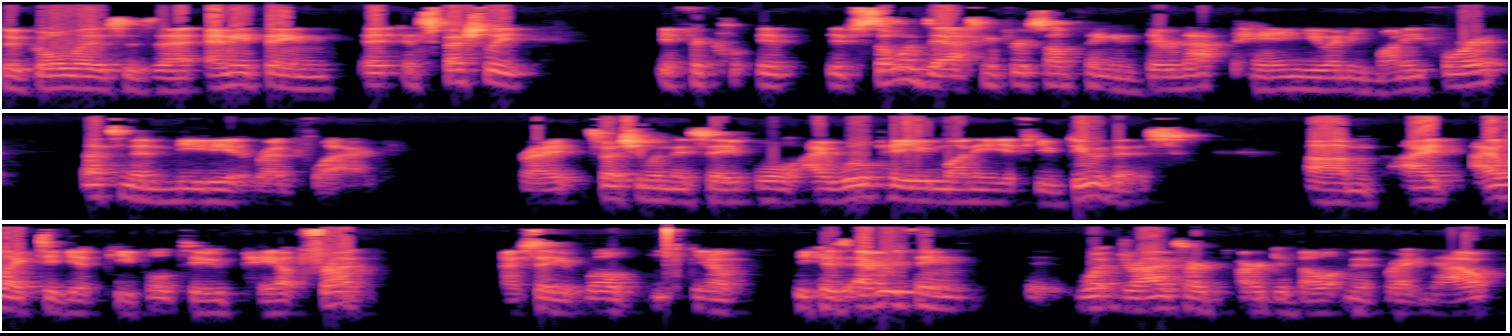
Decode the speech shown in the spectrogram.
the goal is is that anything, especially if a, if if someone's asking for something and they're not paying you any money for it, that's an immediate red flag, right? Especially when they say, "Well, I will pay you money if you do this." Um, I I like to get people to pay up front. I say, well, you know, because everything, what drives our, our development right now,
